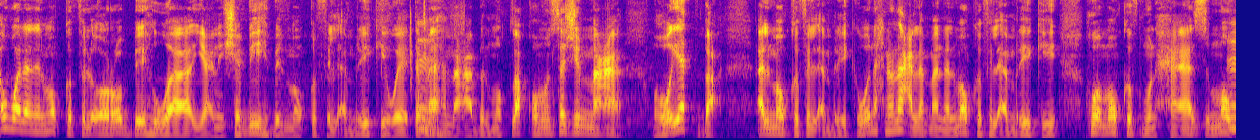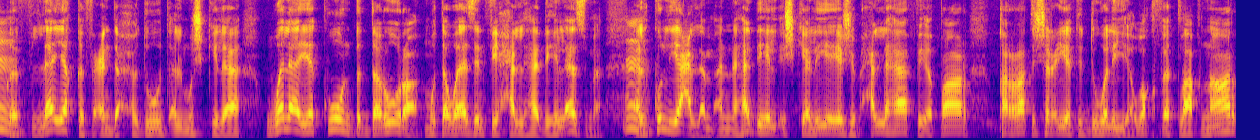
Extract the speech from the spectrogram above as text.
اولا الموقف الأوروبي هو يعني شبيه بالموقف الأمريكي ويتماهى معه بالمطلق ومنسجم معه وهو يتبع الموقف الأمريكي ونحن نعلم أن الموقف الأمريكي هو موقف منحاز موقف م. لا يقف عند حدود المشكلة ولا يكون بالضرورة متوازن في حل هذه الأزمة م. الكل يعلم أن هذه الإشكالية يجب حلها في إطار قرارات الشرعية الدولية وقف إطلاق نار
